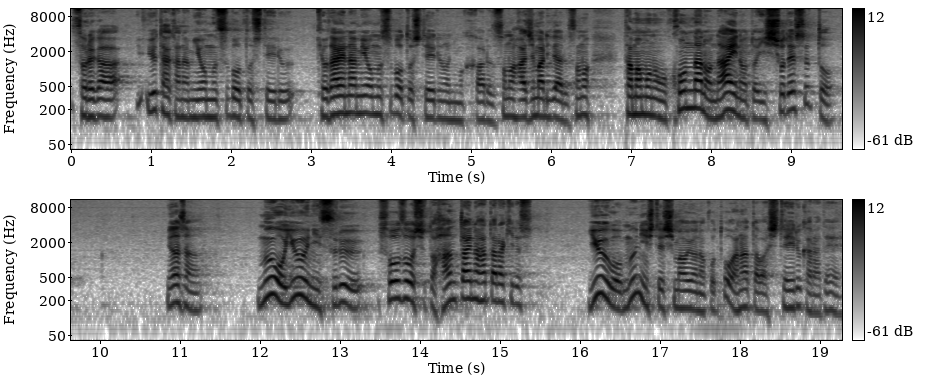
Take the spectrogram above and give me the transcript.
それが豊かな実を結ぼうとしている巨大な実を結ぼうとしているのにもかかわらずその始まりであるその賜物をこんなのないのと一緒ですと皆さん無を有にする創造主と反対の働きです。有を無にしてしまうようなことをあなたはしているからで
